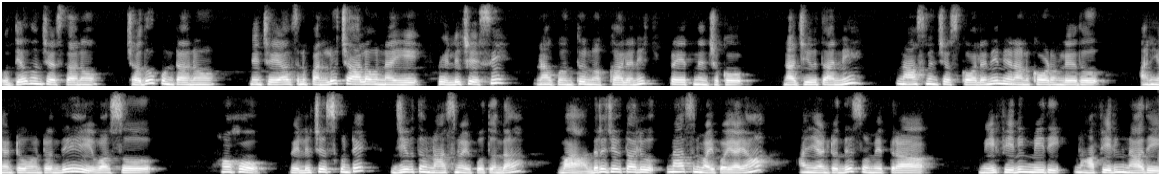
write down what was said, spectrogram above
ఉద్యోగం చేస్తాను చదువుకుంటాను నేను చేయాల్సిన పనులు చాలా ఉన్నాయి. పెళ్ళి చేసి నా గొంతు నొక్కాలని ప్రయత్నించుకో. నా జీవితాన్ని నాశనం చేసుకోవాలని నేను అనుకోవడం లేదు అని అంటూ ఉంటుంది వాసు. ఓహో పెళ్ళి చేసుకుంటే జీవితం నాశనం అయిపోతుందా? మా అందరి జీవితాలు నాశనం అయిపోయాయా? అని అంటుంది సుమిత్ర. మీ ఫీలింగ్ మీది నా ఫీలింగ్ నాది.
